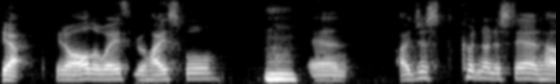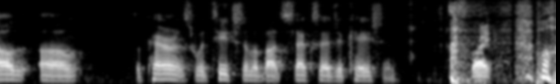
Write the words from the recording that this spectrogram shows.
yeah you know, all the way through high school, Mhm. and I just couldn't understand how um, the parents would teach them about sex education. right Well,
